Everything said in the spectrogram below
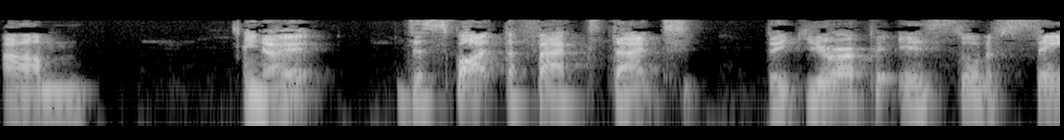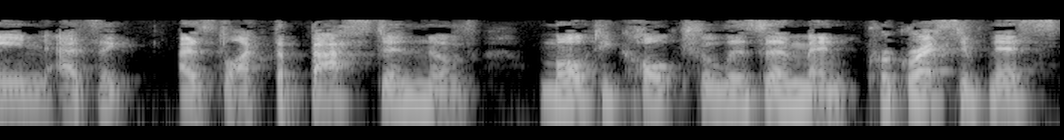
um, you know, despite the fact that that Europe is sort of seen as a, as like the bastion of multiculturalism and progressiveness.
